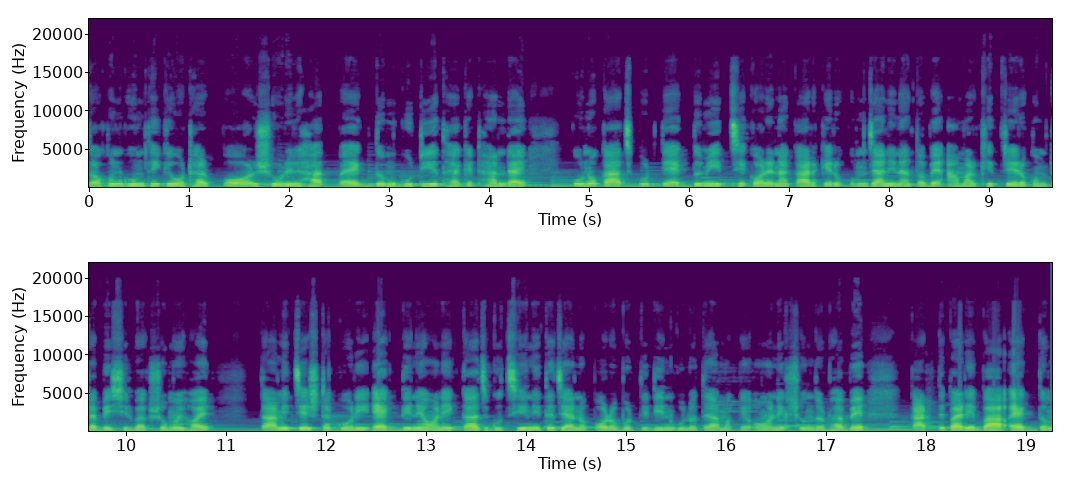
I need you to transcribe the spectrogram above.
তখন ঘুম থেকে ওঠার পর শরীর, হাত পা একদম গুটিয়ে থাকে ঠান্ডায়, কোনো কাজ করতে একদমই ইচ্ছে করে না, কার কীরকম জানি না, তবে আমার ক্ষেত্রে এরকমটা বেশিরভাগ সময় হয়। তা আমি চেষ্টা করি একদিনে অনেক কাজ গুছিয়ে নিতে যেন পরবর্তী দিনগুলোতে আমাকে অনেক সুন্দরভাবে কাটতে পারি বা একদম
